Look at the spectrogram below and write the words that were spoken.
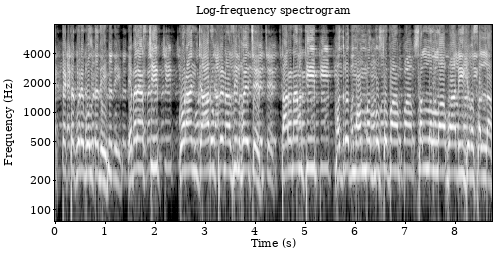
একটা একটা করে বলতে দিন এবারে আসছি। কোরআন যার উপরে নাজিল হয়েছে, তার নাম কি? হযরত মুহাম্মদ মুস্তাফা সাল্লাল্লাহু আলাইহি ওয়াসাল্লাম।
